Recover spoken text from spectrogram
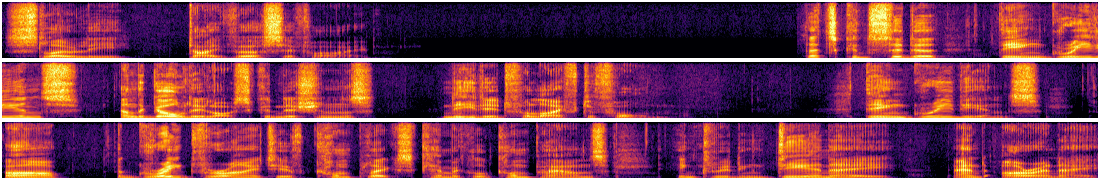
slowly diversify. Let's consider the ingredients and the Goldilocks conditions needed for life to form. The ingredients are a great variety of complex chemical compounds, including DNA and RNA.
